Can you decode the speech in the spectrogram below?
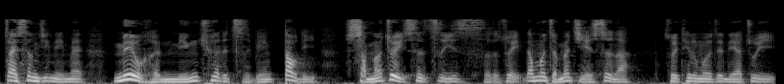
在圣经里面没有很明确的指明到底什么罪是至于死的罪。那么怎么解释呢？所以听众朋友这里要注意，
